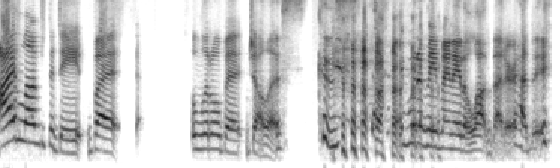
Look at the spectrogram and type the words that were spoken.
i loved the date but a little bit jealous because it would have made my night a lot better had they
